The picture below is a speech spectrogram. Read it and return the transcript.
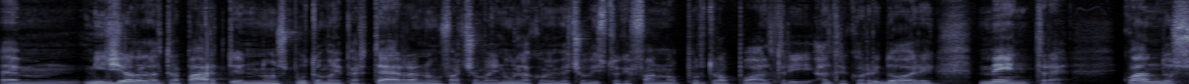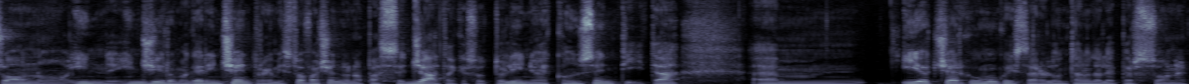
Um, mi giro dall'altra parte, non sputo mai per terra, non faccio mai nulla come invece ho visto che fanno purtroppo altri, altri corridori, mentre quando sono in, in, giro, magari in centro, che mi sto facendo una passeggiata, che sottolineo è consentita, um, io cerco comunque di stare lontano dalle persone.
